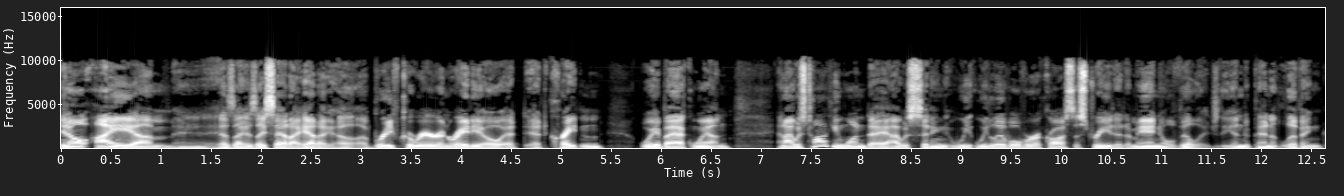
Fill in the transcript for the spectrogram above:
You know, I um, as I as I said, I had a, a brief career in radio at at Creighton way back when. And I was talking one day, I was sitting, we, we live over across the street at Immanuel Village, the independent living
